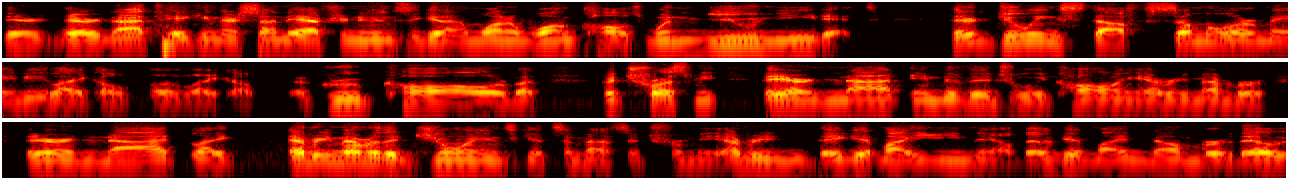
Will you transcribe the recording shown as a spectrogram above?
they're they're not taking their Sunday afternoons to get on one on one calls when you need it. They're doing stuff similar, maybe like a, a like a, a group call, or but but trust me, they are not individually calling every member. They are not like every member that joins gets a message from me. Every they get my email they'll get my number they'll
